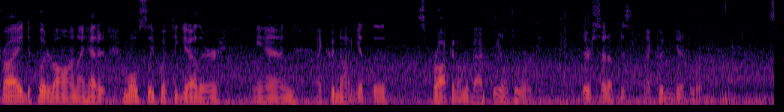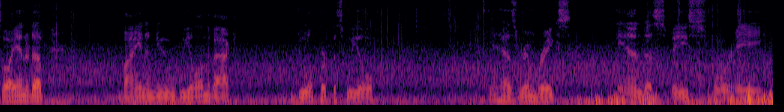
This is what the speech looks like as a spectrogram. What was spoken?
tried to put it on. I had it mostly put together and I could not get the sprocket on the back wheel to work. Their setup just I couldn't get it to work. So I ended up buying a new wheel on the back dual purpose wheel. It has rim brakes and a space for a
